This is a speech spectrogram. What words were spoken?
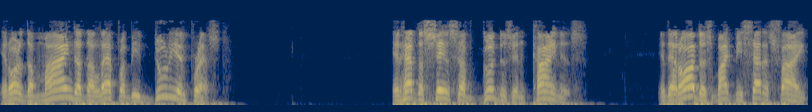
In order the mind of the leper be duly impressed and have the sense of goodness and kindness, and that others might be satisfied,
